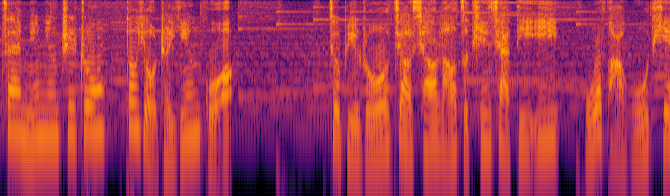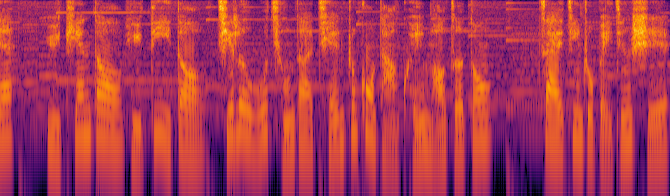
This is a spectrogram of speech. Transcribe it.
在冥冥之中都有着因果。就比如叫嚣老子天下第一、无法无天、与天斗、与地斗、其乐无穷的前中共党魁毛泽东，在进驻北京时，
